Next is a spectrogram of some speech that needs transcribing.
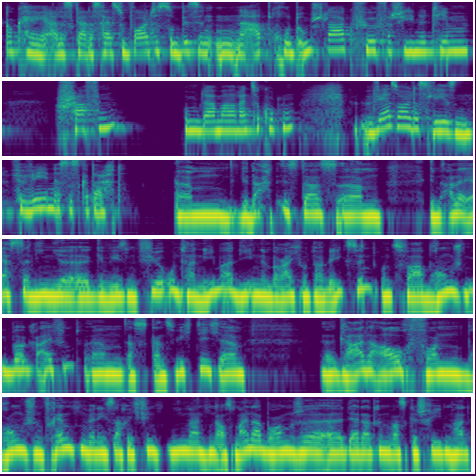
Okay, alles klar. Das heißt, du wolltest so ein bisschen eine Art Rundumschlag für verschiedene Themen schaffen, um da mal reinzugucken. Wer soll das lesen? Für wen ist es gedacht? Ähm, gedacht ist das ähm, in allererster Linie äh, gewesen für Unternehmer, die in dem Bereich unterwegs sind und zwar branchenübergreifend. Ähm, das ist ganz wichtig. Ähm, äh, gerade auch von Branchenfremden, wenn ich sage, ich finde niemanden aus meiner Branche, äh, der da drin was geschrieben hat,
